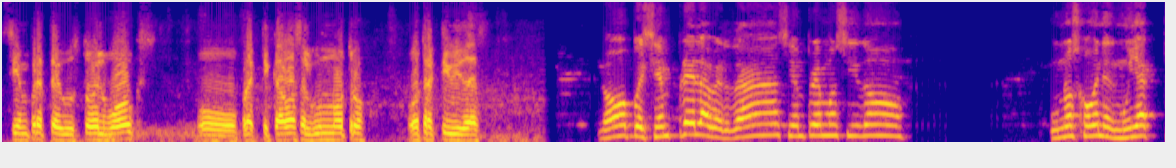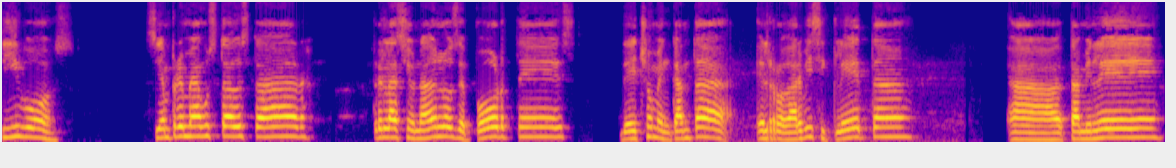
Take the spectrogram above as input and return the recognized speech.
¿Siempre te gustó el box o practicabas algún otro otra actividad? No, pues siempre, la verdad, siempre hemos sido unos jóvenes muy activos. Siempre me ha gustado estar relacionado en los deportes. De hecho, me encanta el rodar bicicleta. Uh, también le he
